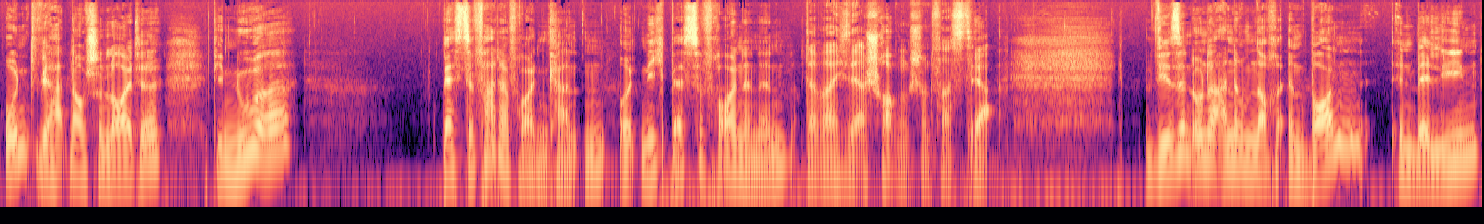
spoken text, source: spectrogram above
und wir hatten auch schon Leute, die nur beste Vaterfreuden kannten und nicht beste Freundinnen. Da war ich sehr erschrocken schon fast. Ja. Wir sind unter anderem noch in Bonn, in Berlin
